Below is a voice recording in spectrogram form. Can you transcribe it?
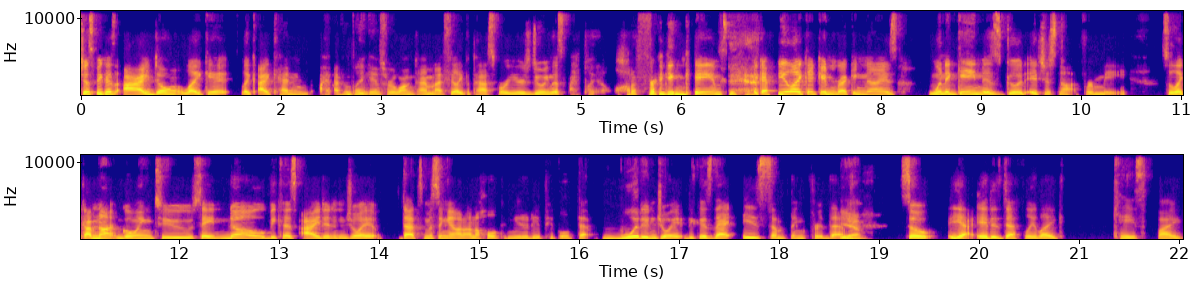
just because I don't like it, like I can, I've been playing games for a long time, and I feel like the past four years doing this, I've played a lot of freaking games. Yeah. Like I feel like I can recognize when a game is good, it's just not for me. So like I'm not going to say no because I didn't enjoy it. That's missing out on a whole community of people that would enjoy it because that is something for them. Yeah. So yeah, it is definitely like case by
